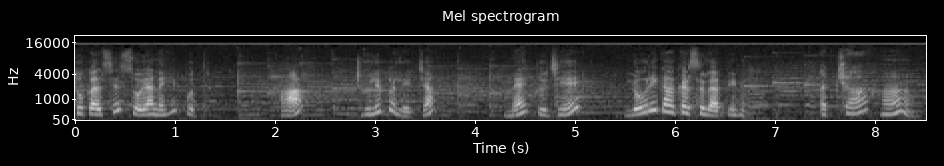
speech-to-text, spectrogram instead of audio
तू कल से सोया नहीं पुत्र। हाँ? झूले पर लेट जा। मैं तुझे लोरी गाकर सुलाती हूँ। अच्छा? हाँ।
